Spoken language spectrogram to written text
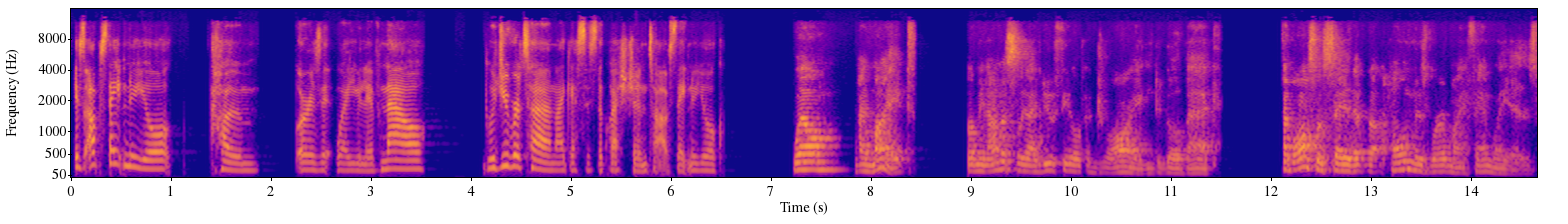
Is upstate New York home or is it where you live now? Would you return, I guess, is the question to upstate New York? Well, I might. I mean, honestly, I do feel a drawing to go back. I will also say that home is where my family is.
